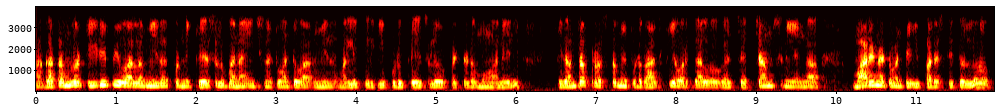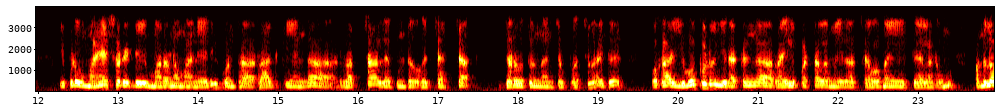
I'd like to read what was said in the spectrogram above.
ఆ గతంలో టీడీపీ వాళ్ళ మీద కొన్ని కేసులు బనాయించినటువంటి వారి మీద మళ్ళీ తిరిగి ఇప్పుడు కేసులు పెట్టడము అనేది ఇదంతా ప్రస్తుతం ఇప్పుడు రాజకీయ వర్గాల్లో ఒక చర్చాంశనీయంగా మారినటువంటి ఈ పరిస్థితుల్లో ఇప్పుడు మహేశ్వర్ రెడ్డి మరణం అనేది కొంత రాజకీయంగా రచ్చ లేకుంటే ఒక చర్చ జరుగుతుందని చెప్పొచ్చు. అయితే ఒక యువకుడు ఈ రకంగా రైలు పట్టాల మీద శవమై తేలడము అందులో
